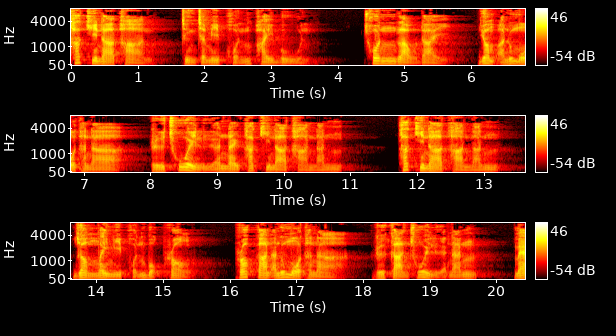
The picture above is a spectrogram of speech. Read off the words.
ทักขินาทานจึงจะมีผลภัยบูรณ์ชนเหล่าใดย่อมอนุโมทนา หรือช่วยเหลือในทักขินาทานนั้น ทักขินาทานนั้น ย่อมไม่มีผลบกพร่อง เพราะการอนุโมทนาหรือการช่วยเหลือนั้น แม้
